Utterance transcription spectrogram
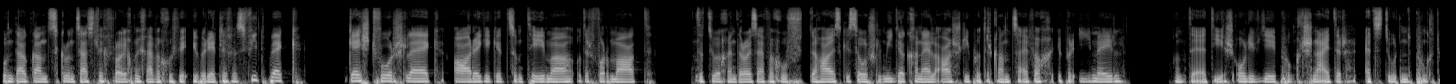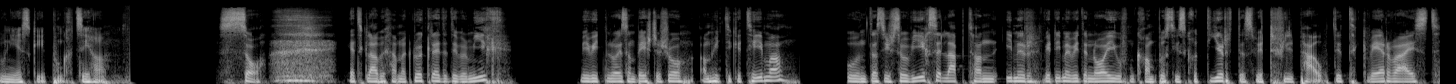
Und auch ganz grundsätzlich freue ich mich einfach auf, über jegliches Feedback, Gästvorschläge, Anregungen zum Thema oder Format. Dazu könnt ihr uns einfach auf den HSG Social Media Kanal anschreiben oder ganz einfach über E-Mail. Und äh, die ist olivier.schneider.student.unisg.ch. So, jetzt glaube ich, haben wir genug geredet über mich. Wir widmen uns am besten schon am heutigen Thema. Und das ist so, wie ich es erlebt habe, immer, wird immer wieder neu auf dem Campus diskutiert. Es wird viel behauptet, gewährweist.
